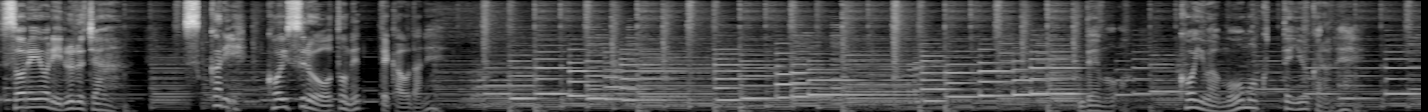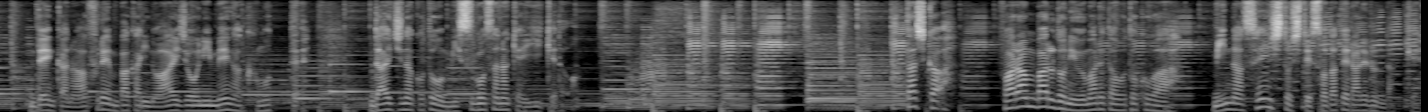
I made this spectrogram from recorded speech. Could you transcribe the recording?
それよりルルちゃんすっかり恋する乙女って顔だね。でも恋は盲目って言うからね。殿下のあふれんばかりの愛情に目が曇って大事なことを見過ごさなきゃいいけど。確かファランバルドに生まれた男はみんな戦士として育てられるんだっけ。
